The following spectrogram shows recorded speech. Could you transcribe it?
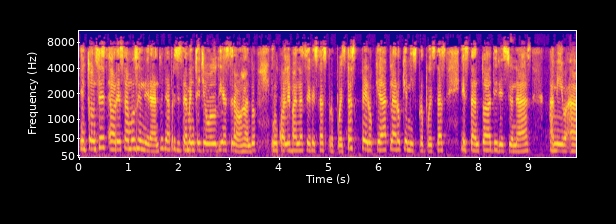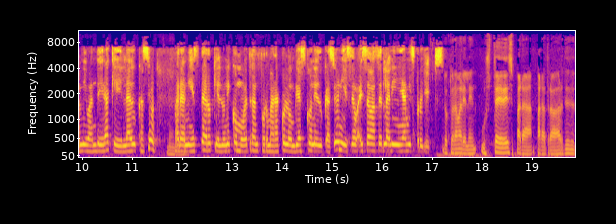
Entonces, ahora estamos generando, ya precisamente llevo dos días trabajando en cuáles van a ser estas propuestas, pero queda claro que mis propuestas están todas direccionadas a mi, a mi bandera, que es la educación. Para mí es claro que el único modo de transformar a Colombia es con educación y ese- esa va a ser la línea de mis proyectos. Doctora Marilén, ustedes para, para desde,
